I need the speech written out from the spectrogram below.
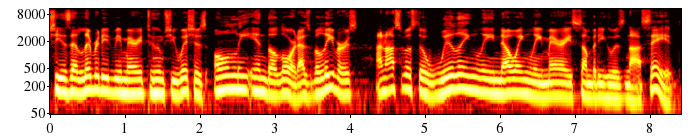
she is at liberty to be married to whom she wishes only in the Lord. As believers, I'm not supposed to willingly, knowingly marry somebody who is not saved.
